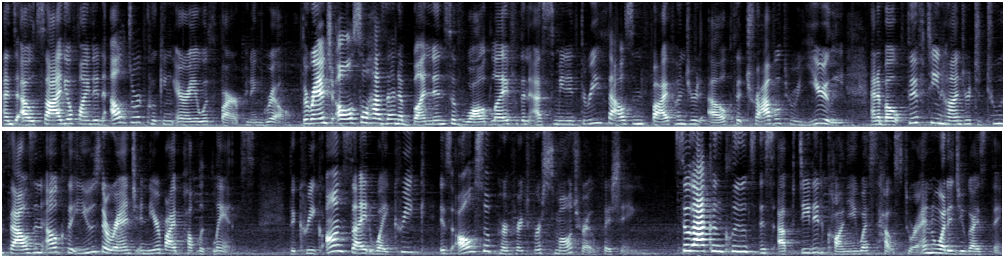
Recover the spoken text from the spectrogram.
and outside you'll find an outdoor cooking area with fire pit and grill. The ranch also has an abundance of wildlife with an estimated 3,500 elk that travel through yearly and about 1,500 to 2,000 elk that use the ranch in nearby public lands. The creek on site, White Creek, is also perfect for small trout fishing. So that concludes this updated Kanye West house tour, and what did you guys think?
